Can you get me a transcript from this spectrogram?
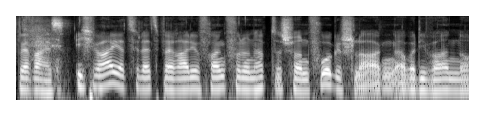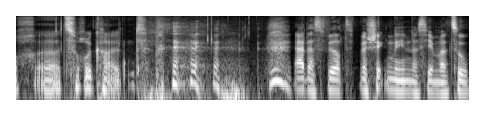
Wer weiß. Ich war ja zuletzt bei Radio Frankfurt und habe das schon vorgeschlagen, aber die waren noch äh, zurückhaltend. ja, das wird. Wir schicken denen das hier mal zu.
